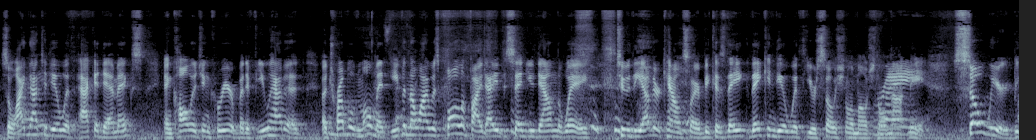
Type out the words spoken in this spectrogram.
So I got to deal with academics and college and career, but if you had a, a troubled moment, even though I was qualified, I had to send you down the way to the other counselor because they, they can deal with your social emotional, not me. So weird.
